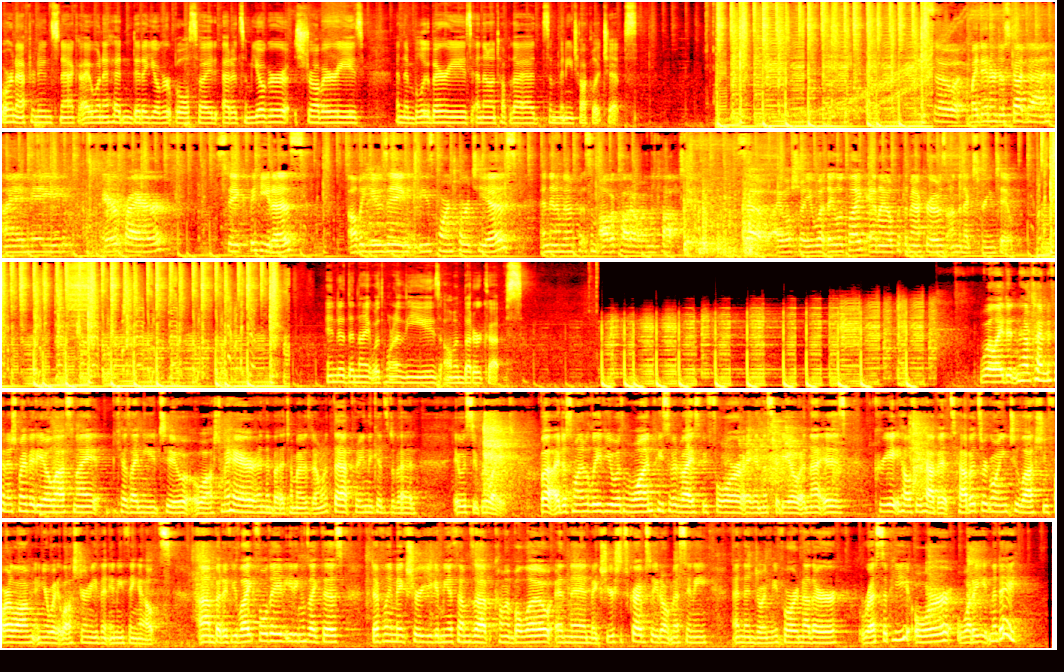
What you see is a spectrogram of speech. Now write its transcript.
For an afternoon snack, I went ahead and did a yogurt bowl. So I added some yogurt, strawberries, and then blueberries. And then on top of that, I had some mini chocolate chips. So my dinner just got done. I made air fryer steak fajitas. I'll be using these corn tortillas and then I'm gonna put some avocado on the top too. So I will show you what they look like and I will put the macros on the next screen too. Ended the night with one of these almond butter cups. Well, I didn't have time to finish my video last night because I needed to wash my hair and then by the time I was done with that, putting the kids to bed, it was super late. But I just wanted to leave you with one piece of advice before I end this video, and that is create healthy habits. Habits are going to last you far long in your weight loss journey than anything else. Um, but if you like full day of eatings like this, definitely make sure you give me a thumbs up, comment below, and then make sure you're subscribed so you don't miss any. And then join me for another recipe or what I eat in a day.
